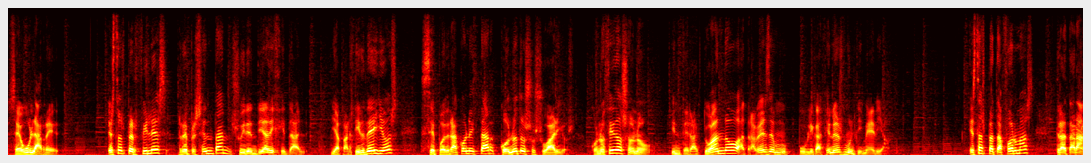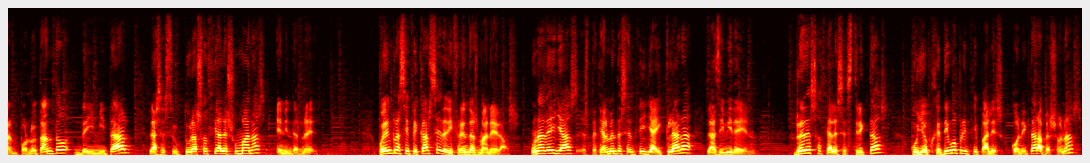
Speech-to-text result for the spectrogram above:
según la red. Estos perfiles representan su identidad digital y a partir de ellos se podrá conectar con otros usuarios, conocidos o no, interactuando a través de publicaciones multimedia. Estas plataformas tratarán, por lo tanto, de imitar las estructuras sociales humanas en Internet. Pueden clasificarse de diferentes maneras. Una de ellas, especialmente sencilla y clara, las divide en redes sociales estrictas, cuyo objetivo principal es conectar a personas,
